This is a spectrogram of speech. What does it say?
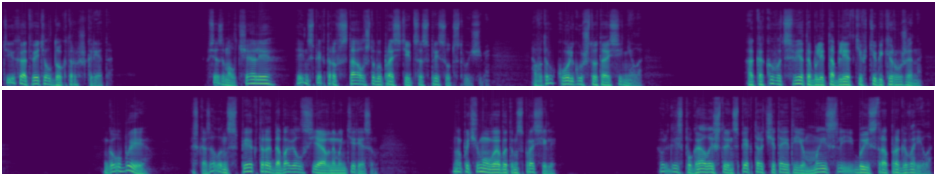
тихо ответил доктор Шкрета. Все замолчали, и инспектор встал, чтобы проститься с присутствующими. А вдруг Ольгу что-то осенило — а какого цвета были таблетки в тюбике Ружена? «Голубые», — сказал инспектор и добавил с явным интересом. «Но почему вы об этом спросили?» Ольга испугалась, что инспектор читает ее мысли и быстро проговорила.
